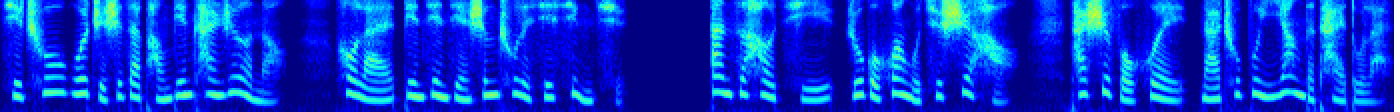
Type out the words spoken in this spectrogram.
起初我只是在旁边看热闹，后来便渐渐生出了些兴趣，暗自好奇，如果换我去示好，他是否会拿出不一样的态度来。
